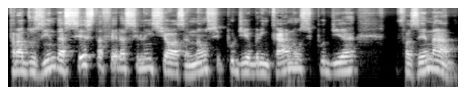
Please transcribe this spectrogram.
traduzindo a sexta-feira silenciosa. Não se podia brincar, não se podia fazer nada.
